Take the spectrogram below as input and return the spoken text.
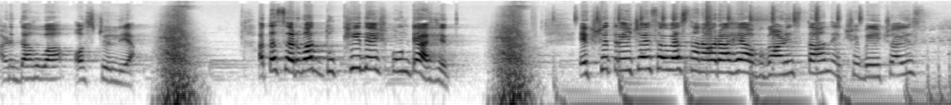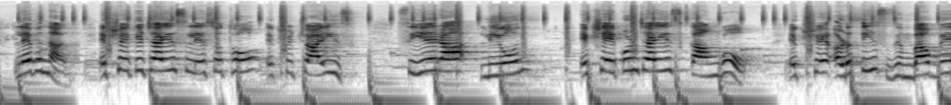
आणि दहावा ऑस्ट्रेलिया. आता सर्वात दुःखी देश कोणते आहेत? एकशे त्रेचाळीसाव्या स्थानावर आहे अफगाणिस्तान एकशे बेचाळीस लेबनान एकशे एकेचाळीस लेसोथो एकशे चाळीस सिएरा लिओन एकशे एकोणचाळीस कांगो एकशे अडतीस झिम्बाब्वे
